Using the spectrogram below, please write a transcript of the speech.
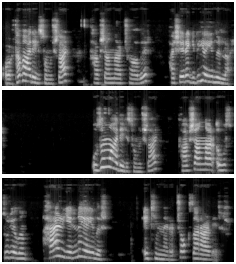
Orta vadeli sonuçlar, tavşanlar çoğalır, haşere gibi yayılırlar. Uzun vadeli sonuçlar, tavşanlar Avusturya'nın her yerine yayılır. Ekinlere çok zarar verir.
